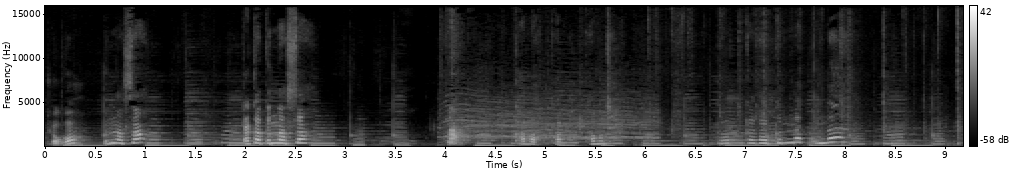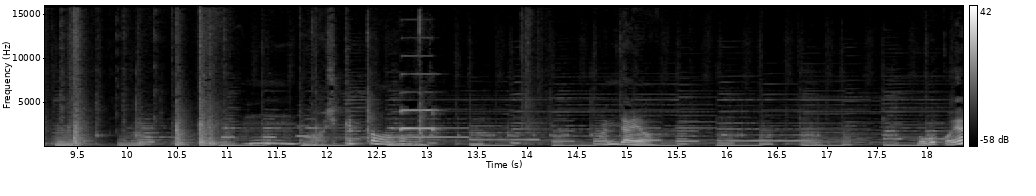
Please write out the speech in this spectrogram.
저거? 끝났어? 깎아 끝났어? 가봐 가봐 가보자 깎아가 끝났구나 음 맛있겠다 앉아요 먹을 거야?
